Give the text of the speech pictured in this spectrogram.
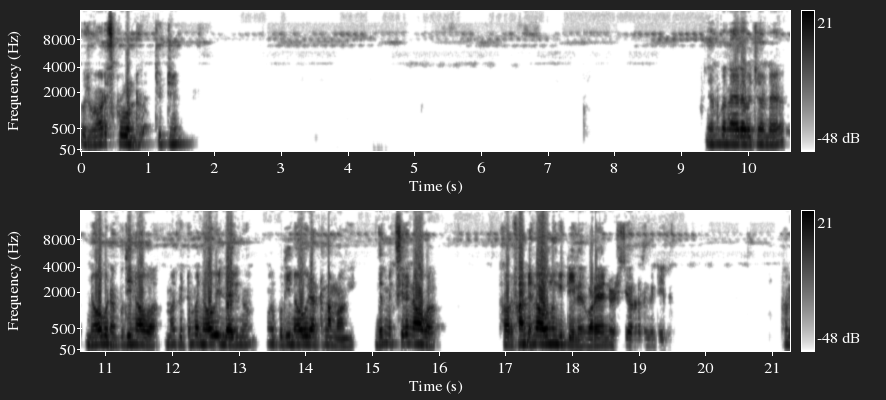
ഒരുപാട് സ്ക്രൂ ഉണ്ട് ചുറ്റിനും. നമുക്ക് നേരെ വെച്ചതിന്റെ നോവ് ഇടാം. പുതിയ നോവ നമുക്ക് കിട്ടുമ്പോൾ നോവ് ഇല്ലായിരുന്നു. പുതിയ നോവ് രണ്ടെണ്ണം വാങ്ങി. ഇത് മിക്സിയുടെ നോവ ടവർഫാന്റെ നോവൊന്നും കിട്ടിയില്ല. കുറെ അന്വേഷിച്ച് ഒരിടത്തും കിട്ടിയില്ല. ഇപ്പം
